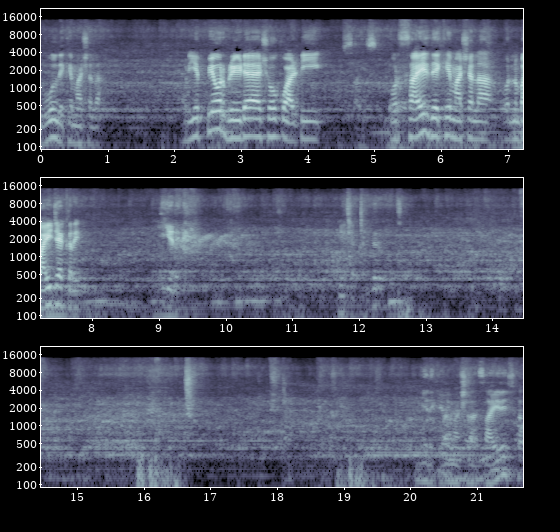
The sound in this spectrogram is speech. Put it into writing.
गोल देखे, माशाल्लाह। और ये प्योर ब्रीड है, शो क्वालिटी और साइज़ देखे, माशाल्लाह, और लंबाई चेक करें। ये देखें। ये चेक करें। できました。さゆりさん。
